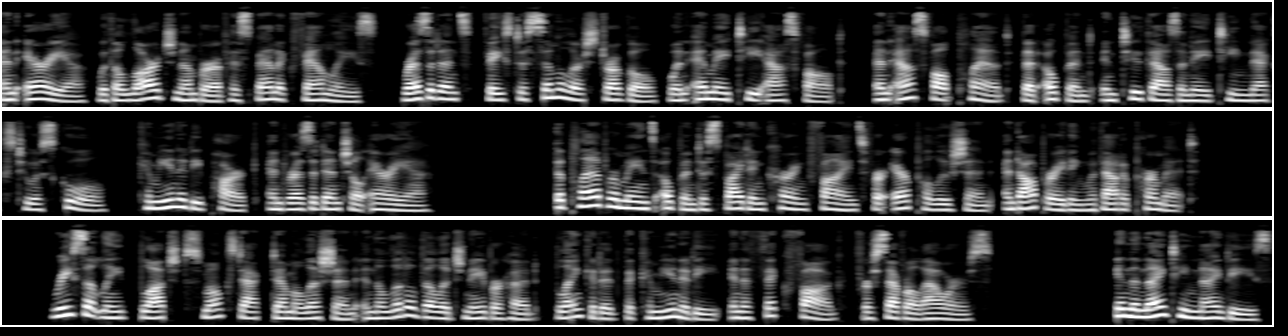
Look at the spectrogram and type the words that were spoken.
an area with a large number of Hispanic families, residents faced a similar struggle when MAT Asphalt, an asphalt plant that opened in 2018 next to a school, community park and residential area. The plant remains open despite incurring fines for air pollution and operating without a permit. Recently, blotched smokestack demolition in the Little Village neighborhood blanketed the community in a thick fog for several hours. In the 1990s,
